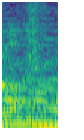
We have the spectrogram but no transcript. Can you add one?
life.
